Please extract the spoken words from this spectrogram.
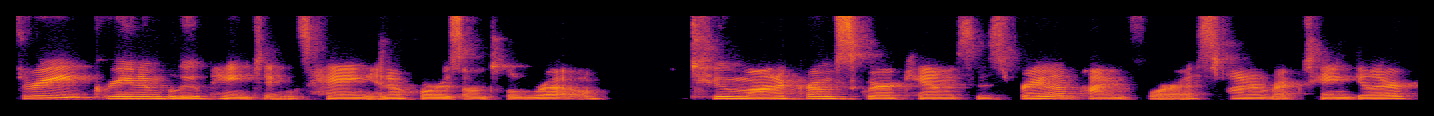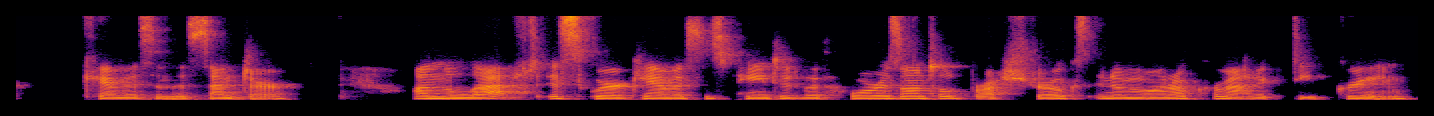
Three green and blue paintings hang in a horizontal row. Two monochrome square canvases frame a pine forest on a rectangular canvas in the center. On the left, a square canvas is painted with horizontal brushstrokes in a monochromatic deep green.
